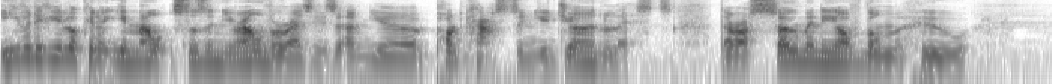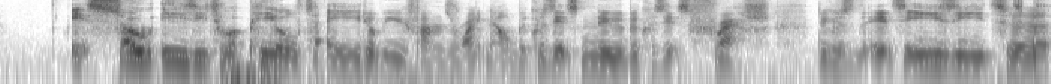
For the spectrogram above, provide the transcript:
even if you're looking at your Meltzers and your Alvarezes and your podcasts and your journalists, there are so many of them who it's so easy to appeal to AEW fans right now because it's new, because it's fresh, because it's easy to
